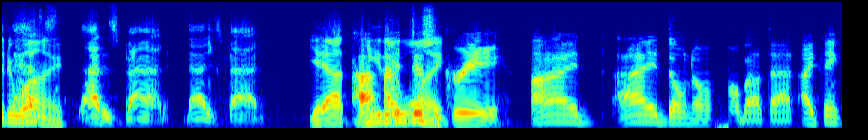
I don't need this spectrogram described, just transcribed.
uh, do I. Is, that is bad. That is bad. Yeah, neither I, I disagree. I I don't know about that. I think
